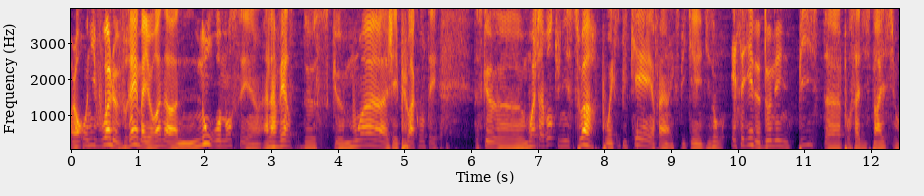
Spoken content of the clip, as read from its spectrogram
alors on y voit le vrai Majorana non romancé, hein, à l'inverse de ce que moi j'ai pu raconter. Parce que euh, moi j'invente une histoire pour expliquer, enfin expliquer, disons, essayer de donner une piste euh, pour sa disparition.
